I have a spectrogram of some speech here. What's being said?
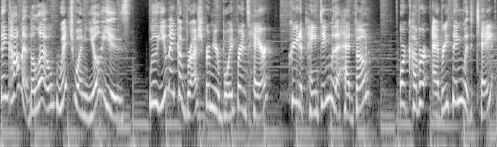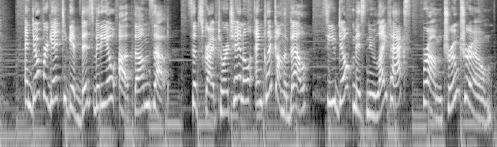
Then comment below which one you'll use. Will you make a brush from your boyfriend's hair, create a painting with a headphone, or cover everything with tape? And don't forget to give this video a thumbs up. Subscribe to our channel and click on the bell so you don't miss new life hacks from Troom Troom.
